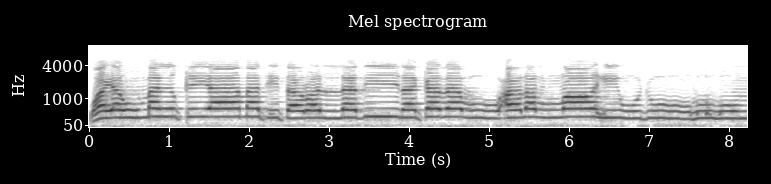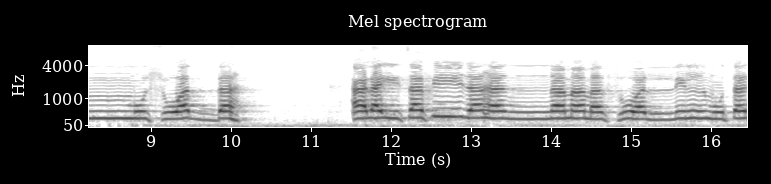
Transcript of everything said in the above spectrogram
وَيَوْمَ الْقِيَامَةِ تَرَى الَّذِينَ كَذَبُوا عَلَى اللَّهِ وُجُوهُهُم مُّسْوَدَّةٌ. أَلَيْسَ فِي جَهَنَّمَ مَثْوًى لِّلْمُتَكَبِّرِينَ؟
